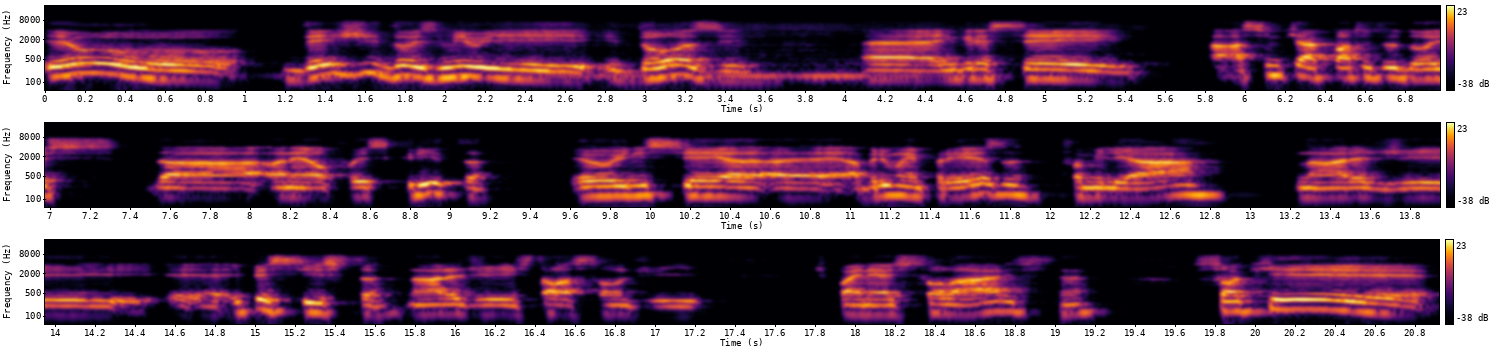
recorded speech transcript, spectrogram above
Eu, desde 2012, é, ingressei, assim que a 482 da ANEL foi escrita, eu iniciei, a, a, é, abri uma empresa familiar na área de é, na área de instalação de, de painéis solares, né? Só que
